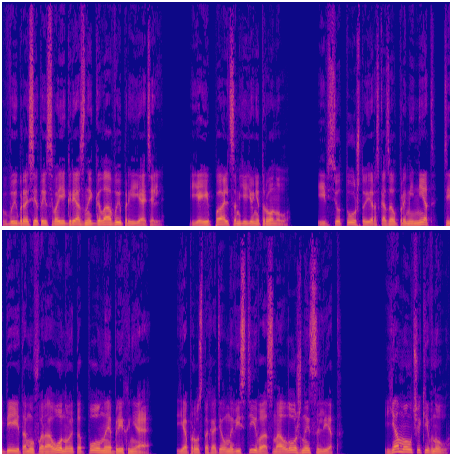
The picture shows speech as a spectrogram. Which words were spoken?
«Выбрось это из своей грязной головы, приятель!» Я и пальцем ее не тронул. И все то, что я рассказал про Минет, тебе и тому фараону, это полная брехня. Я просто хотел навести вас на ложный след. Я молча кивнул.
